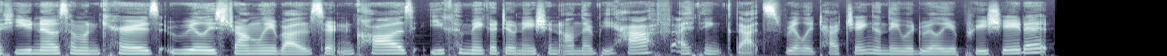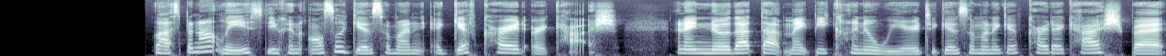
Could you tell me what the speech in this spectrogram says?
If you know someone cares really strongly about a certain cause, you can make a donation on their behalf. I think that's really touching and they would really appreciate it. Last but not least, you can also give someone a gift card or cash. And I know that that might be kind of weird to give someone a gift card or cash, but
